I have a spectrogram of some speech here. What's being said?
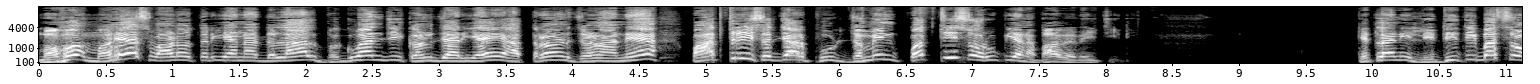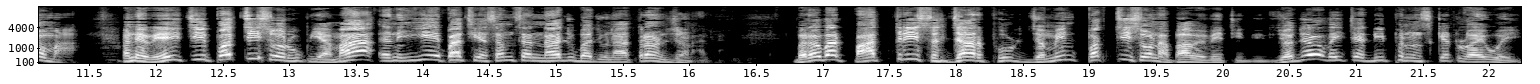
મહો, મહેશ વાડોતરિયાના દલાલ ભગવાનજી કણજારિયાએ આ ત્રણ જણાને પાંત્રીસ હજાર ફૂટ જમીન પચીસો રૂપિયાના ભાવે વેચી હતી કેટલાની? લીધી હતી બસો માં અને વેચી પચીસો રૂપિયામાં અને એ પાછી આ સમસાનના આજુબાજુના ત્રણ જણાને. બરોબર? પાંત્રીસ હજાર ફૂટ જમીન પચીસો ના ભાવે વેચી દીધી. જોજો વચ્ચે ડિફરન્સ કેટલો આવ્યો હોય?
